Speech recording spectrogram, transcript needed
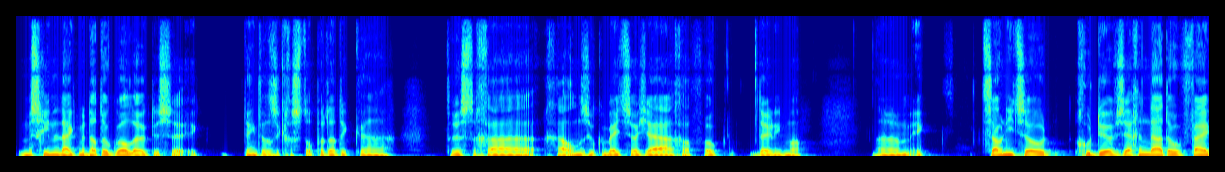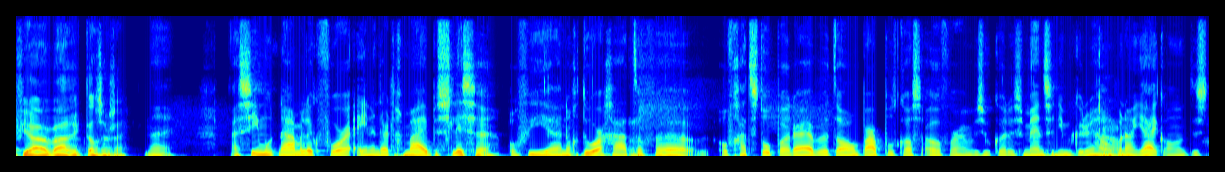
misschien lijkt me dat ook wel leuk. Dus eh, ik denk dat als ik ga stoppen, dat ik het rustig ga, ga onderzoeken. Een beetje zoals jij aangaf, ook Daily. Maar ehm, ik zou niet zo goed durven zeggen, inderdaad, over vijf jaar waar ik dan zou zijn. Nee. Siem moet namelijk voor 31 mei beslissen of hij eh, nog doorgaat of, eh, of gaat stoppen. Daar hebben we het al een paar podcasts over. En we zoeken dus mensen die me kunnen helpen. Ja. Nou, jij kan het dus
